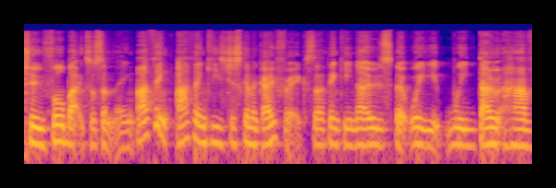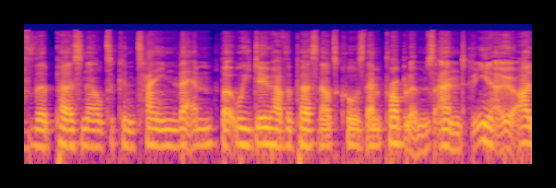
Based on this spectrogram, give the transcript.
two full-backs or something. I think I think he's just going to go for it because I think he knows that we, we don't have the personnel to contain them, but we do have the personnel to cause them problems. And, you know, I,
